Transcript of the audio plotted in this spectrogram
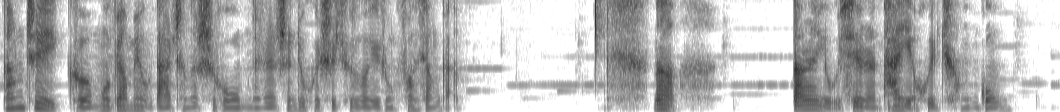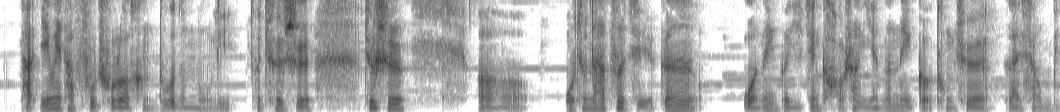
当这个目标没有达成的时候，我们的人生就会失去了一种方向感。那当然，有一些人他也会成功，他因为他付出了很多的努力，他确实就是，呃，我就拿自己跟我那个已经考上研的那个同学来相比，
